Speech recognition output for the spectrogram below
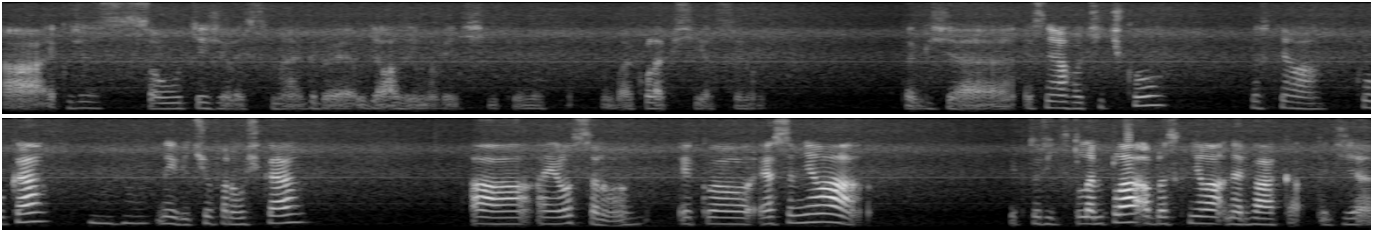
a jakože soutěžili jsme, kdo je udělá zajímavější, no, nebo jako lepší asi, no. Takže já jsem měla holčičku, dnes měla kluka, Mhm. největšího fanouška a, a jelo se, no. Jako, já jsem měla, jak to říct, lempla a blesk měla nerváka, takže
